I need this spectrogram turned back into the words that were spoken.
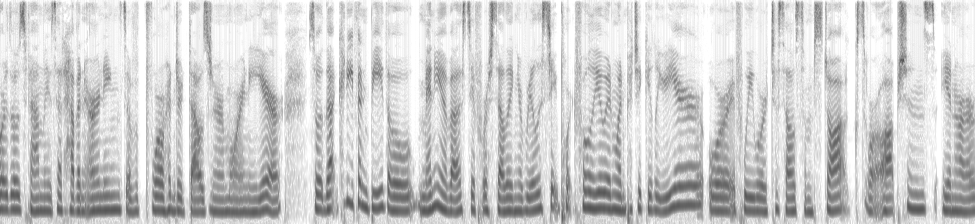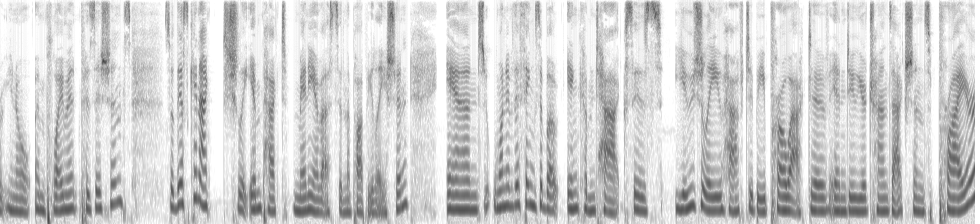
or those families that have an earnings of 400,000 or more in a year. So that could even be though many of us if we're selling a real estate portfolio in one particular year or if we were to sell some stocks or options in our, you know, employment positions. So this can actually impact many of us in the population. And one of the things about income tax is usually you have to be proactive and do your transactions prior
